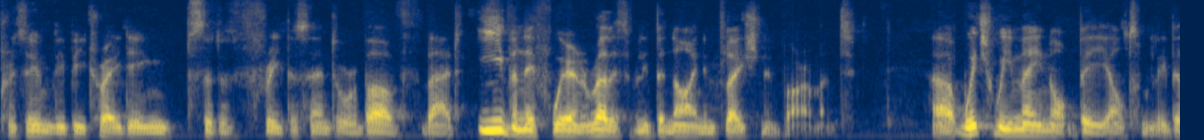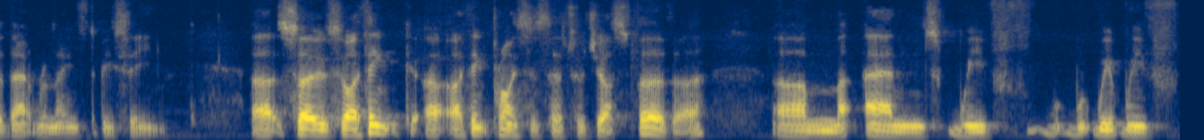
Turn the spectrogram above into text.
presumably be trading sort of three percent or above that, even if we're in a relatively benign inflation environment, uh, which we may not be ultimately, but that remains to be seen. Uh, so, so I think uh, I think prices have to adjust further, um, and we've we, we've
